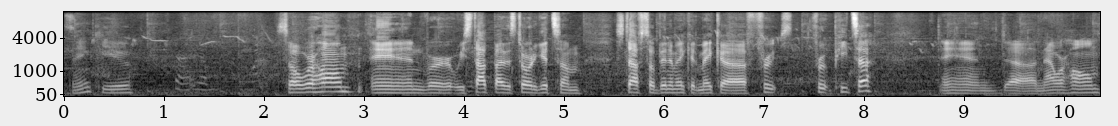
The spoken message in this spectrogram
Thank you. So we're home and we're we stopped by the store to get some stuff so Benedict could make a fruit fruit pizza, and uh, now we're home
